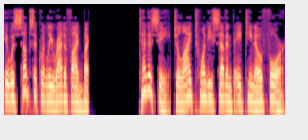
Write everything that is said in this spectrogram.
It was subsequently ratified by Tennessee July 27, 1804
